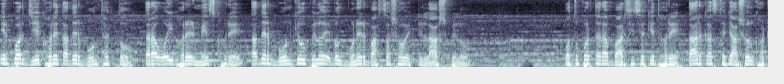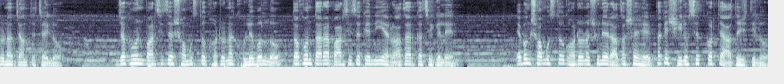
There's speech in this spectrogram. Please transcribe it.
এরপর যে ঘরে তাদের বোন থাকতো, তারা ওই ঘরের মেজ খুঁড়ে তাদের বোনকেও পেল এবং বোনের বাচ্চা সহ একটি লাশ পেল। অতপর তারা বার্সিসাকে ধরে তার কাছ থেকে আসল ঘটনা জানতে চাইল। যখন বার্সিসা সমস্ত ঘটনা খুলে বলল, তখন তারা বার্সিসাকে নিয়ে রাজার কাছে গেলেন এবং সমস্ত ঘটনা শুনে রাজা সাহেব তাকে শিরচ্ছেদ করতে আদেশ দিল।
